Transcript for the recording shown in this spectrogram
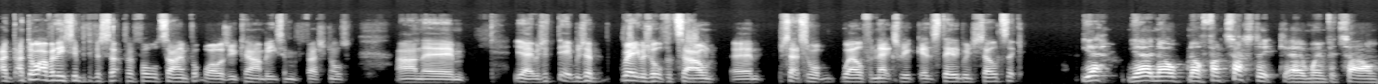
I, I don't have any sympathy for, for full time footballers who can't beat some professionals. And um, yeah, it was a, it was a great result for Town. Um, sets them up well for next week against Stalybridge Celtic. Yeah, yeah, no, no, fantastic uh, win for Town.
